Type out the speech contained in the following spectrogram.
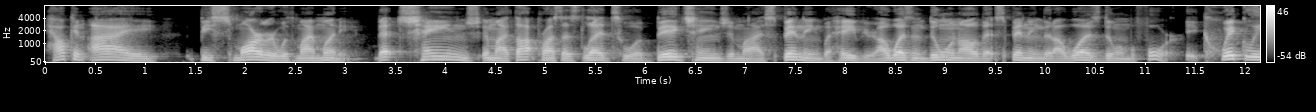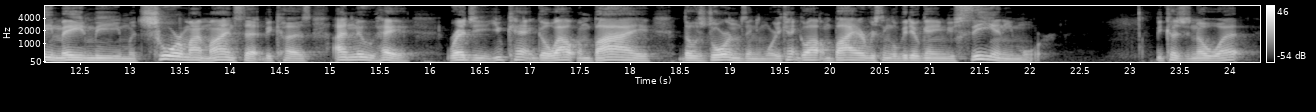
how can I be smarter with my money? That change in my thought process led to a big change in my spending behavior. I wasn't doing all that spending that I was doing before. It quickly made me mature my mindset because I knew, hey, Reggie, you can't go out and buy those Jordans anymore. You can't go out and buy every single video game you see anymore. Because you know what?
